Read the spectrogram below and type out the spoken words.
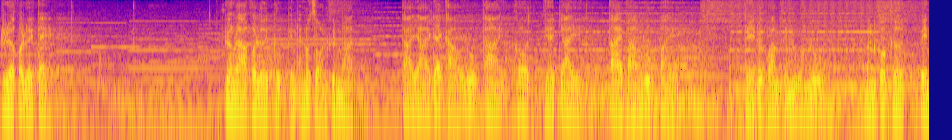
เรือก็เลยแตก เรื่องราวก็เลยผุดเป็นอนุสรณ์ขึ้นมา ตายายได้ข่าวลูกตายก็เสียใจตายตามลูกไป แต่ด้วยความเป็นห่วงลูก มันก็เกิดเป็น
